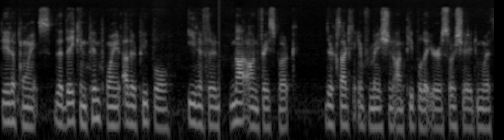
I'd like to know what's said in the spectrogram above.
data points that they can pinpoint other people, even if they're not on Facebook. They're collecting information on people that you're associating with.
